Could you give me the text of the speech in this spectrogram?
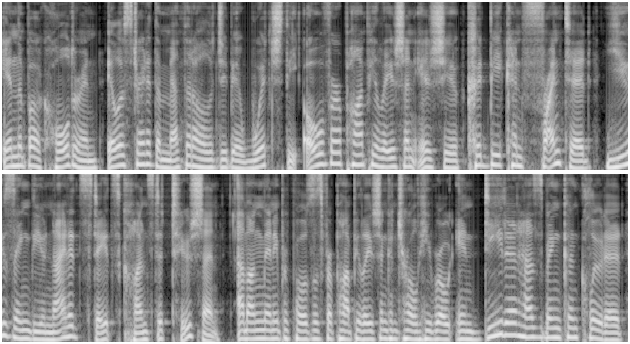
In the book, Holdren illustrated the methodology by which the overpopulation issue could be confronted using the United States Constitution. Among many proposals for population control, he wrote, Indeed, it has been concluded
